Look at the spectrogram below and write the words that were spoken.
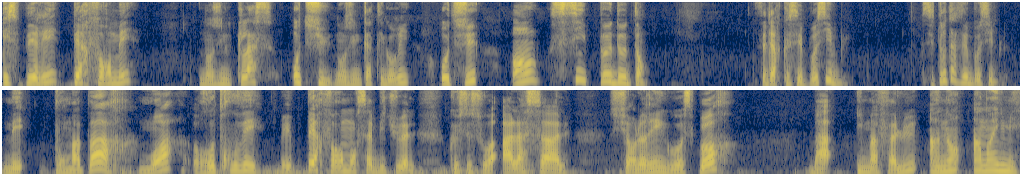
espérer performer dans une classe au-dessus, dans une catégorie au-dessus, en si peu de temps. C'est-à-dire que c'est possible. C'est tout à fait possible. Mais pour ma part, moi, retrouver mes performances habituelles, que ce soit à la salle, sur le ring ou au sport, bah, il m'a fallu un an, un an et demi.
